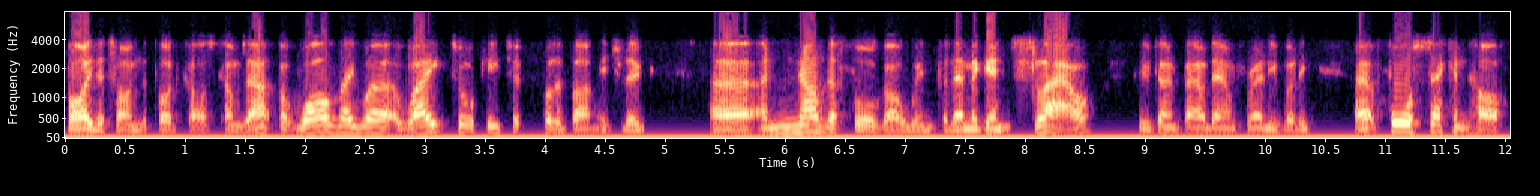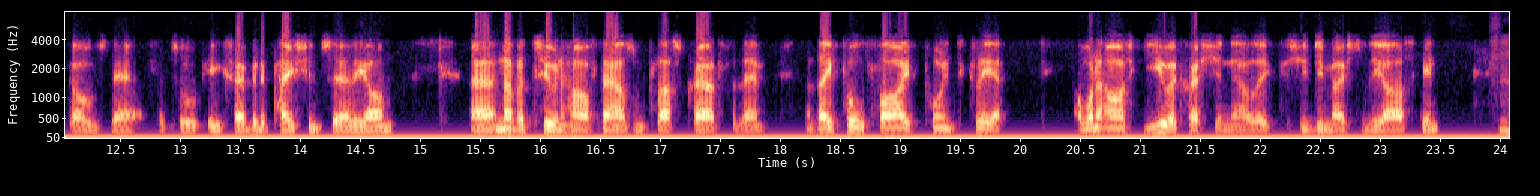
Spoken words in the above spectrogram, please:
by the time the podcast comes out. But while they were away, Torquay took full advantage, Luke. Uh, another four goal win for them against Slough, who don't bow down for anybody. Uh, four second half goals there for Torquay, so a bit of patience early on. Uh, another two and a half thousand plus crowd for them, and they pull five points clear. I want to ask you a question now, Luke, because you do most of the asking. Hmm.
